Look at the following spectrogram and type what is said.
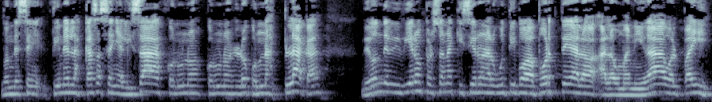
donde se tienen las casas señalizadas con unos, con unos con unas placas de donde vivieron personas que hicieron algún tipo de aporte a la, a la humanidad o al país.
